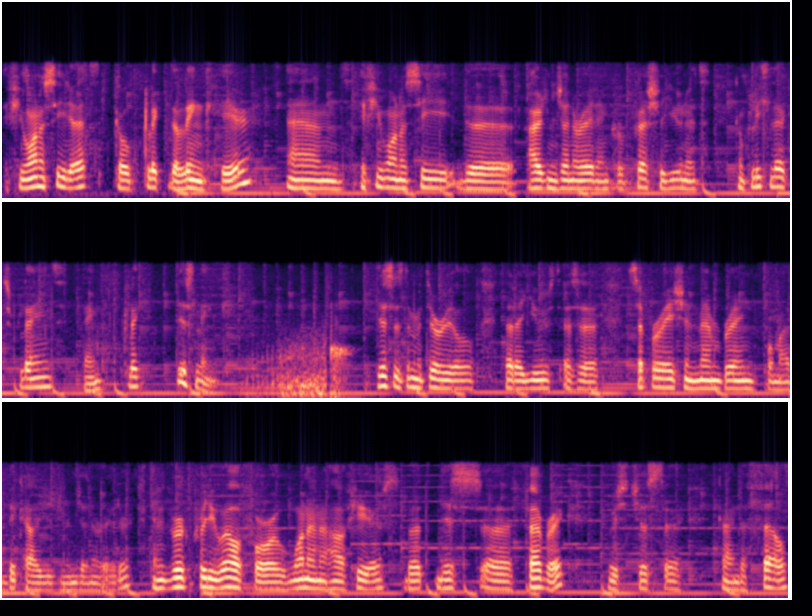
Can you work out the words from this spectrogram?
if you want to see that go click the link here and if you want to see the hydrogen generator and compressor unit completely explained then click this link. This is the material that I used as a separation membrane for my big hydrogen generator. And it worked pretty well for one and a half years but this uh, fabric was just a kind of felt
